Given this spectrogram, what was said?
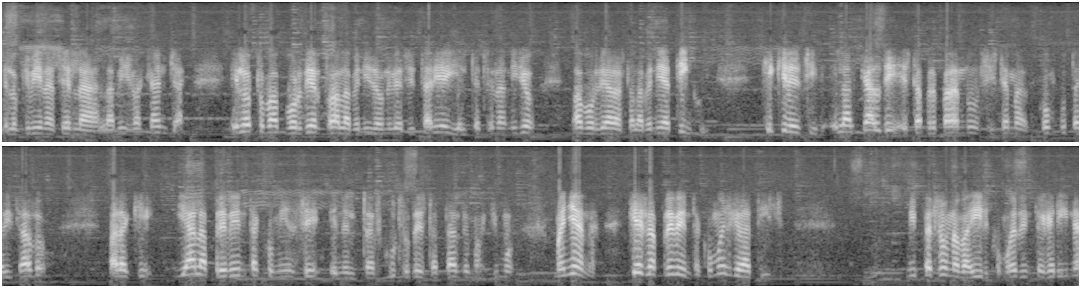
de lo que viene a ser la, la misma cancha, el otro va a bordear toda la avenida universitaria y el tercer anillo va a bordear hasta la avenida Tincuy. ¿Qué quiere decir? El alcalde está preparando un sistema computarizado para que ya la preventa comience en el transcurso de esta tarde, máximo mañana. ¿Qué es la preventa? Como es gratis, mi persona va a ir como es de Integerina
